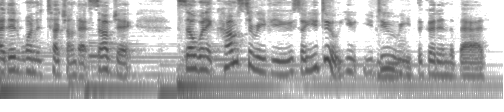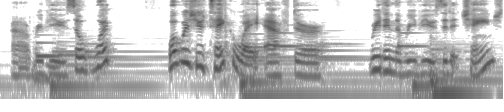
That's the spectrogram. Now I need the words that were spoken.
I did want to touch on that subject. So when it comes to reviews, so you do you you do mm-hmm. read the good and the bad uh, review. So what what was your takeaway after reading the reviews? Did it change?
